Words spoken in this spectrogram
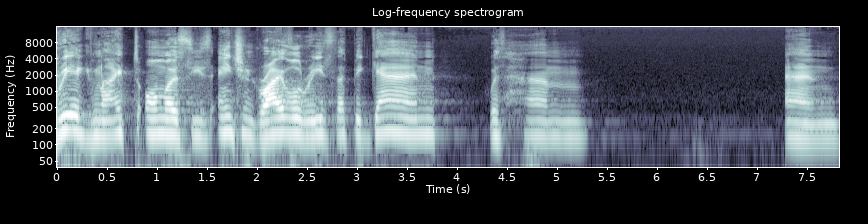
reignite almost these ancient rivalries that began with Ham and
